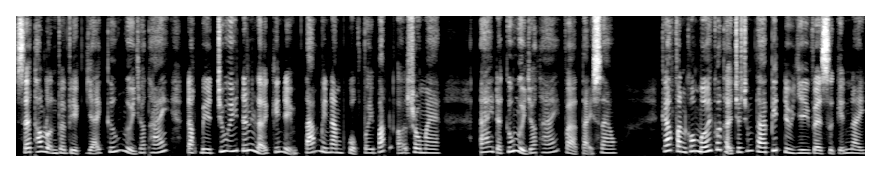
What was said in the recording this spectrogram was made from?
sẽ thảo luận về việc giải cứu người Do Thái, đặc biệt chú ý đến lễ kỷ niệm 80 năm cuộc vây bắt ở Roma. Ai đã cứu người Do Thái và tại sao? Các văn khố mới có thể cho chúng ta biết điều gì về sự kiện này,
